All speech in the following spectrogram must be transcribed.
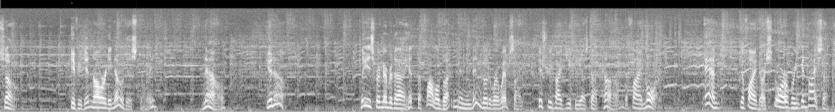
So, if you didn't already know this story, now, you know. Please remember to hit the follow button and then go to our website, historybygps.com, to find more. And you'll find our store where you can buy something.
